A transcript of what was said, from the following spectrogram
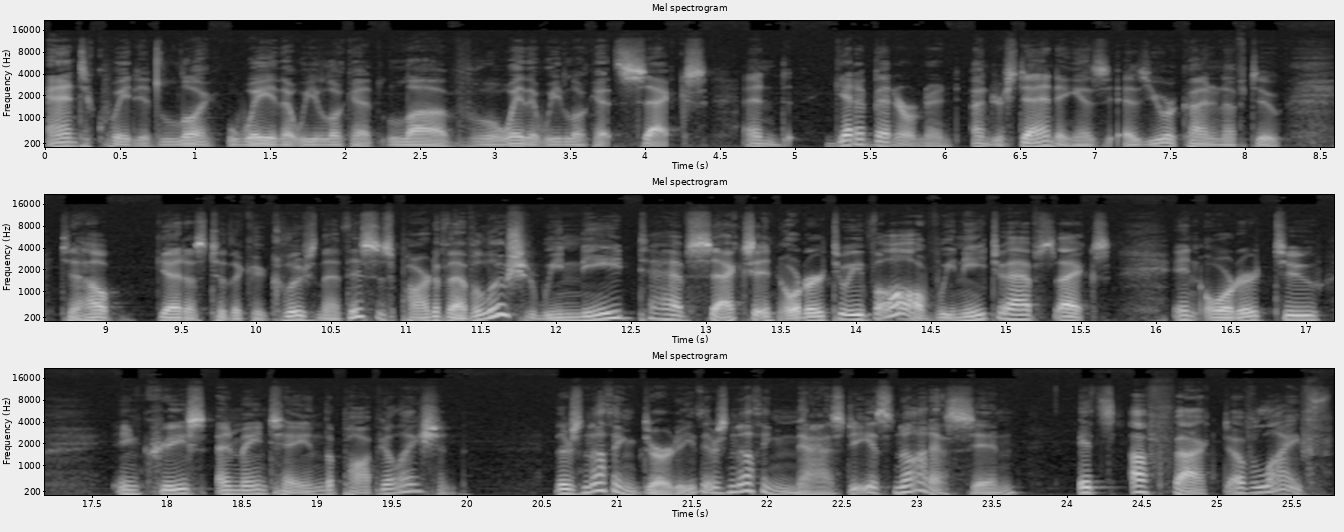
antiquated look, way that we look at love, the way that we look at sex, and get a better understanding as as you were kind enough to to help get us to the conclusion that this is part of evolution. We need to have sex in order to evolve. We need to have sex in order to increase and maintain the population. There's nothing dirty, there's nothing nasty. It's not a sin. It's a fact of life.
